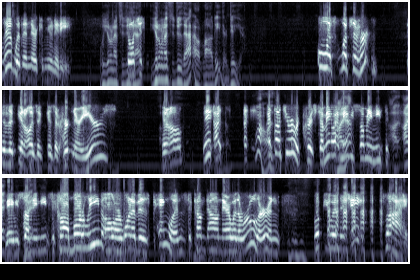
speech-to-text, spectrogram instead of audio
live within their community. Well, you don't have to do So that. just- you don't have to do that out loud either, do you? Well, what's what's it hurting? Is it you know is it is it hurting their ears? You know, I I, Well, I thought you were a Christian. I mean, I maybe am. somebody needs to I- maybe somebody needs to call Morlino or one of his penguins to come down there with a ruler and whoop you into shape. Try.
